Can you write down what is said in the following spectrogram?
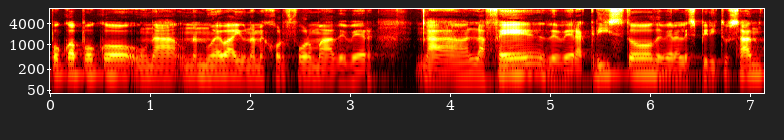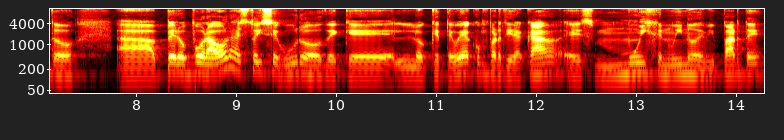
poco a poco una, una nueva y una mejor forma de ver a la fe, de ver a Cristo, de ver al Espíritu Santo. Ah, pero por ahora estoy seguro de que lo que te voy a compartir acá es muy genuino de mi parte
